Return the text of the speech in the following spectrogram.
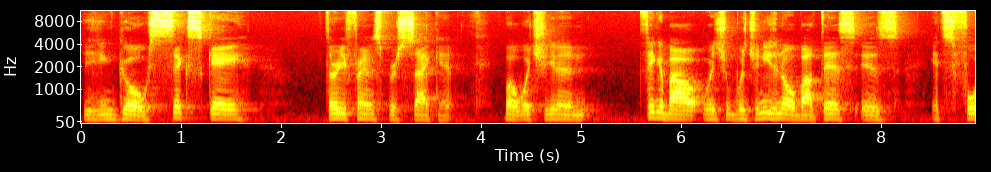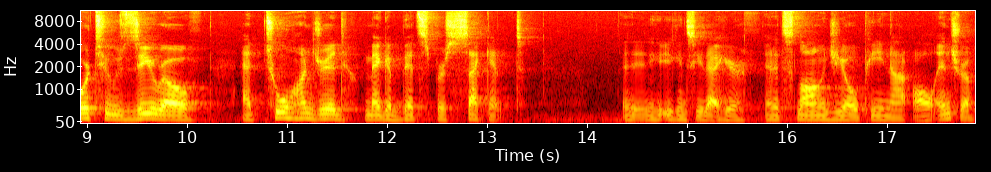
You can go 6K, 30 frames per second. But what you're gonna think about, which what you need to know about this is it's 420 at 200 megabits per second. And you can see that here. And it's long GOP, not all intra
